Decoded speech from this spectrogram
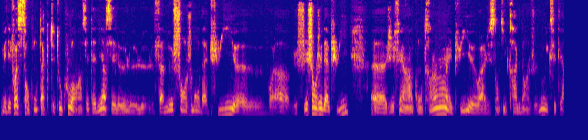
mais des fois sans contact tout court. Hein. C'est-à-dire c'est le, le, le, fameux changement d'appui. Euh, voilà, j'ai changé d'appui, euh, j'ai fait un contre un et puis euh, voilà, j'ai senti craque dans le genou, etc.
